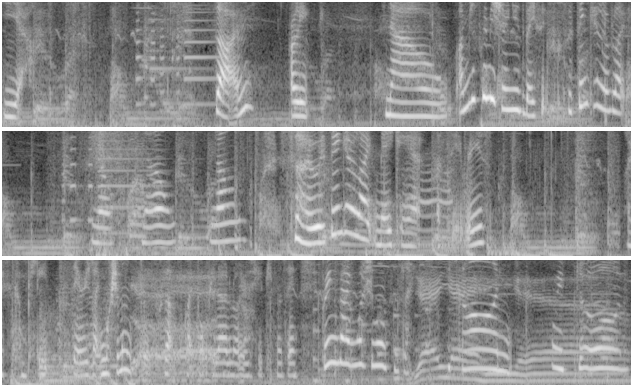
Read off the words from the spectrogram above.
Yeah. So, I'll, now I'm just going to be showing you the basics because we're thinking of like no, no, no. So I think I like making it a series, like a complete series, like Moshi Monsters, because that's quite popular. A lot of you keep on saying, "Bring back Moshi Monsters!" Like, Yeah, we yeah, can't, yeah. we can't.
